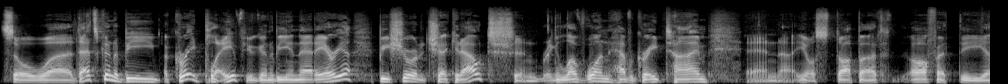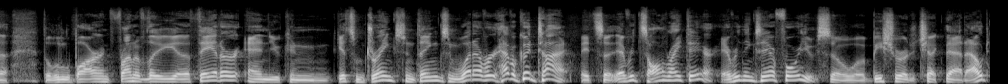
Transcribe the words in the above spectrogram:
So uh, that's going to be a great play if you're going to be in that area. Be sure to check it out and bring a loved one, have a great time, and uh, you know stop out, off at the uh, the little bar in front of the uh, theater, and you can get some drinks and things and whatever. Have a good time. It's uh, it's all right there. Everything's there for you. So uh, be sure to check that out.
